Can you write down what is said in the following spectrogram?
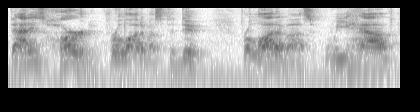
That is hard for a lot of us to do. For a lot of us, we have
